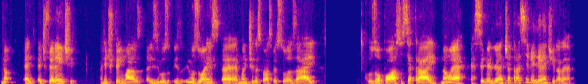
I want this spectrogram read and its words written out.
Não, é, é diferente a gente tem umas ilusões é, mantidas pelas pessoas. Ai, os opostos se atraem. Não é. É semelhante atrai semelhante, galera.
